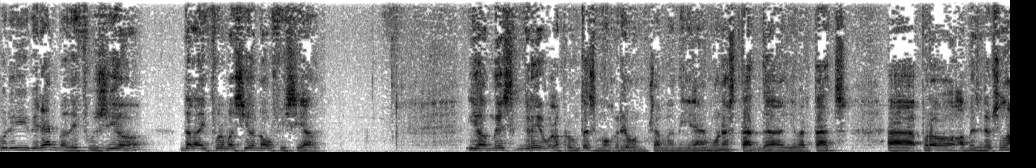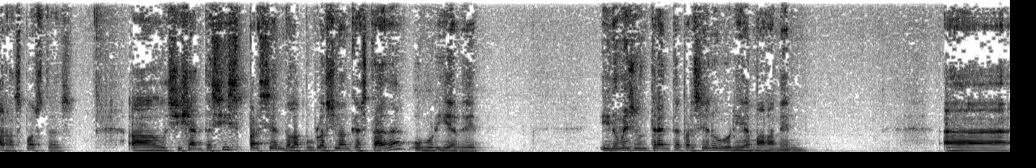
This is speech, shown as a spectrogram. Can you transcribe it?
prohibirem la difusió de la informació no oficial. I el més greu, la pregunta és molt greu, em sembla a mi, eh, en un estat de llibertats, uh, però el més greu són les respostes. El 66% de la població encastada ho veuria bé i només un 30% ho veuria malament. Uh,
